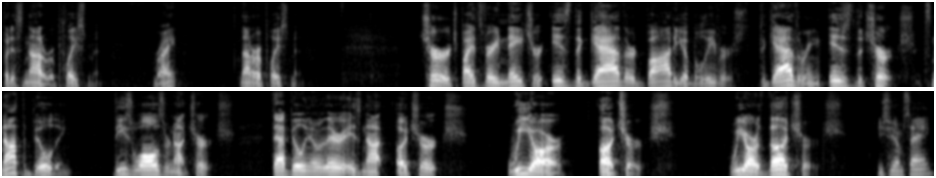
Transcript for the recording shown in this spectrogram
but it's not a replacement, right? Not a replacement. Church, by its very nature, is the gathered body of believers. The gathering is the church. It's not the building. These walls are not church. That building over there is not a church. We are a church. We are the church. You see what I'm saying?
